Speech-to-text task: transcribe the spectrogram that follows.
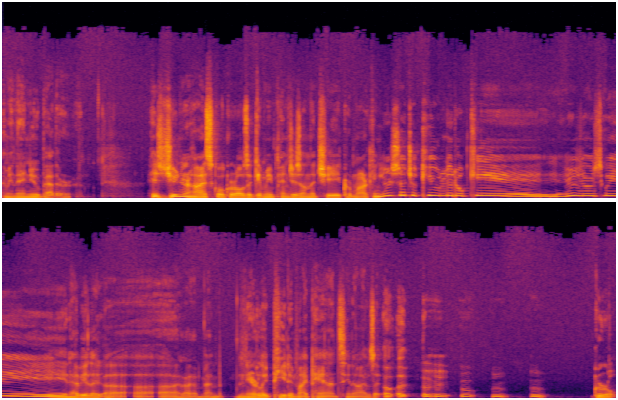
I mean, they knew better. His junior high school girls would give me pinches on the cheek, remarking, "You're such a cute little kid. You're so sweet." And I'd be like, "Uh, uh, uh," I, I nearly peed in my pants. You know, I was like, "Oh, uh, girl."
